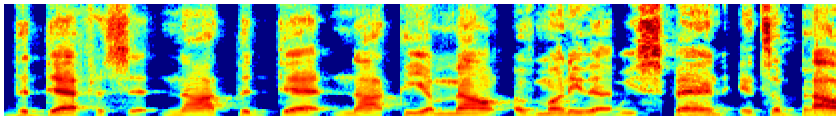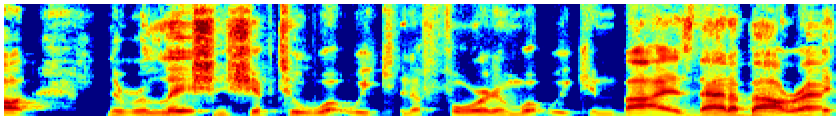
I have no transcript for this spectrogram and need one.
the deficit, not the debt, not the amount of money that we spend. It's about the relationship to what we can afford and what we can buy. Is that about right?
